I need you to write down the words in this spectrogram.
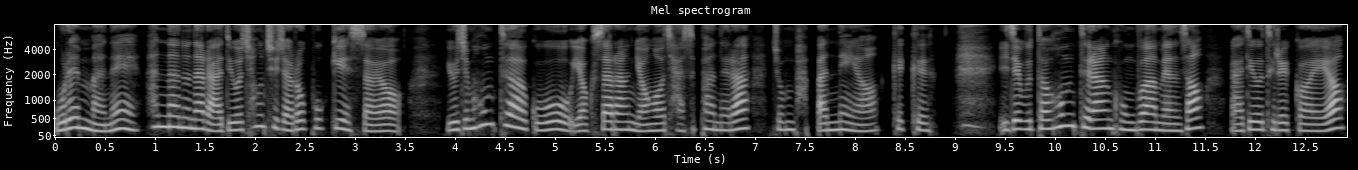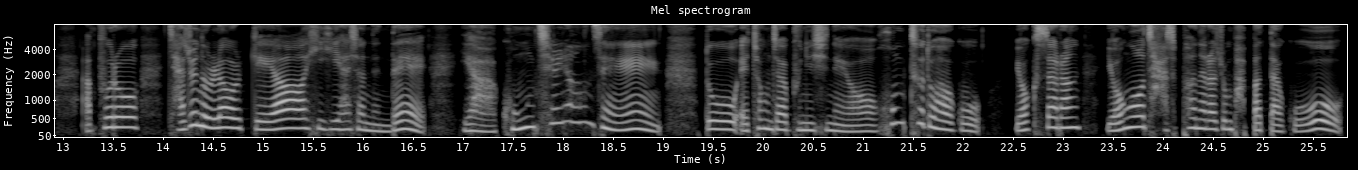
오랜만에 한나 누나 라디오 청취자로 복귀했어요. 요즘 홈트하고 역사랑 영어 자습하느라 좀 바빴네요. 크크. 이제부터 홈트랑 공부하면서 라디오 들을 거예요. 앞으로 자주 놀러 올게요. 히히 하셨는데, 야, 07년생 또 애청자 분이시네요. 홈트도 하고 역사랑 영어 자습하느라 좀 바빴다고.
